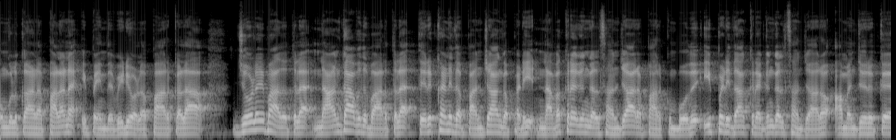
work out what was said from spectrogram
உங்களுக்கான பலனை இப்போ இந்த வீடியோவில் பார்க்கலாம். ஜூலை மாதத்தில் நான்காவது வாரத்தில் திருக்கணித பஞ்சாங்கப்படி நவக்கிரகங்கள் சஞ்சாரம் பார்க்கும்போது இப்படி தான் கிரகங்கள் சஞ்சாரம் அமைஞ்சிருக்கு.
